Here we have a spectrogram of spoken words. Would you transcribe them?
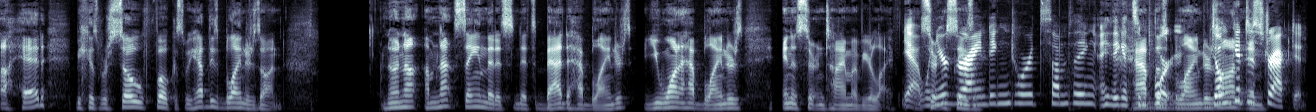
ahead because we're so focused. We have these blinders on. No, not, I'm not saying that it's it's bad to have blinders. You want to have blinders in a certain time of your life. Yeah. When you're season. grinding towards something, I think it's Have those important. blinders Don't on get and- distracted.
